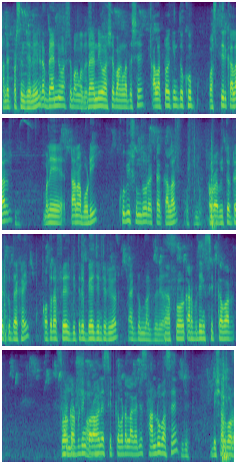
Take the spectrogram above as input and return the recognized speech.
হান্ড্রেড পার্সেন্ট জেনুইন এটা ব্র্যান্ড নিউ আসছে বাংলাদেশ। ব্র্যান্ড নিউ আসে বাংলাদেশে। কালারটাও কিন্তু খুব অস্থির কালার মানে টানা বডি খুবই সুন্দর একটা কালার। আমরা ভিতরটা একটু দেখাই। কতটা ফ্রেশ ভিতরে বেজ ইন্টেরিয়র একদম luxurious floor carpeting seat cover floor carpeting করা হয়নি সিট কভারটা লাগাচ্ছে সানরুফ আছে। জি। বিশাল বড়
